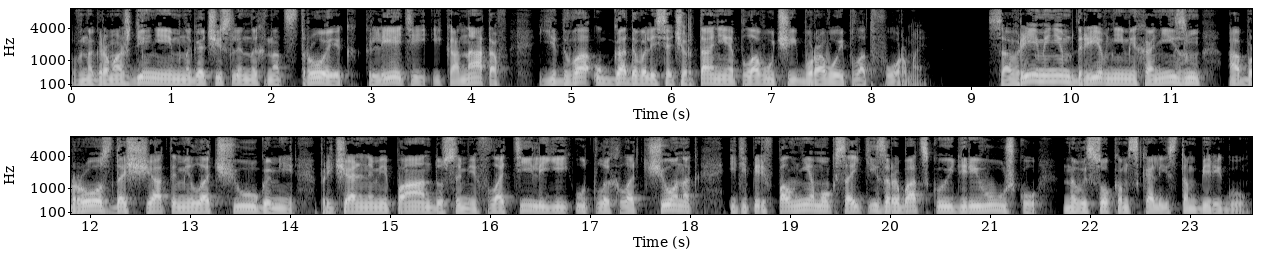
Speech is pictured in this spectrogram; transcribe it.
В нагромождении многочисленных надстроек, клетей и канатов едва угадывались очертания плавучей буровой платформы. Со временем древний механизм оброс дощатыми лачугами, причальными пандусами, флотилией утлых лодчонок и теперь вполне мог сойти за рыбацкую деревушку на высоком скалистом берегу.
